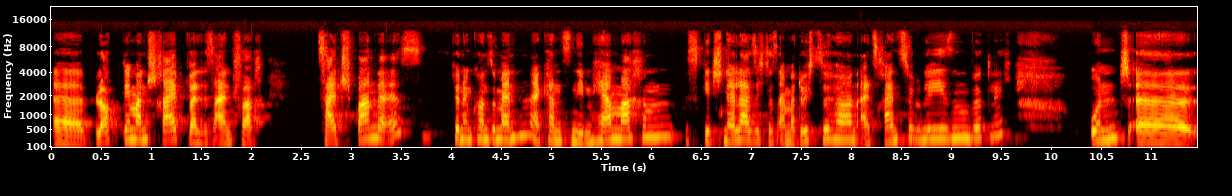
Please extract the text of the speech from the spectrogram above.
äh, Blog, den man schreibt, weil es einfach zeitsparender ist für den Konsumenten. Er kann es nebenher machen. Es geht schneller, sich das einmal durchzuhören, als reinzulesen, wirklich. Und äh,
